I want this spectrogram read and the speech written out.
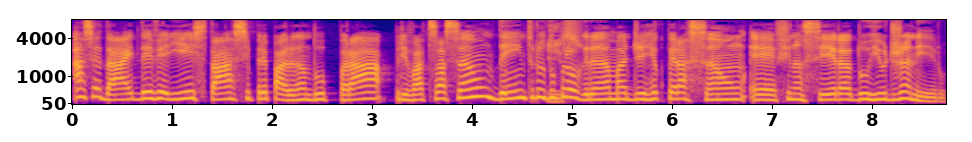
a SEDAI deveria estar se preparando para privatização dentro do Isso. programa de recuperação é, financeira do Rio de Janeiro.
